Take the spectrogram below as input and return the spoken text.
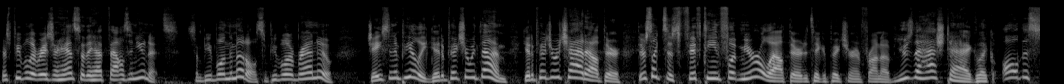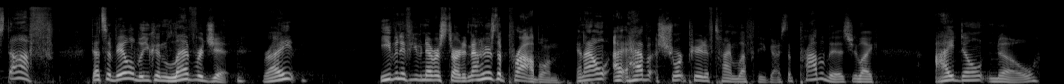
There's people that raise their hands so they have 1,000 units. Some people in the middle. Some people are brand new. Jason and Peely, get a picture with them. Get a picture with Chad out there. There's like this 15 foot mural out there to take a picture in front of. Use the hashtag. Like all this stuff that's available, you can leverage it, right? Even if you've never started. Now, here's the problem. And I, I have a short period of time left with you guys. The problem is you're like, I don't know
